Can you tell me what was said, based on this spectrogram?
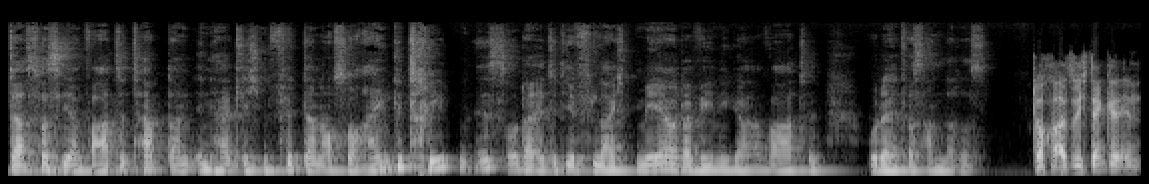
das, was ihr erwartet habt, an inhaltlichen Fit dann auch so eingetreten ist? Oder hättet ihr vielleicht mehr oder weniger erwartet oder etwas anderes? Doch, also ich denke, im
